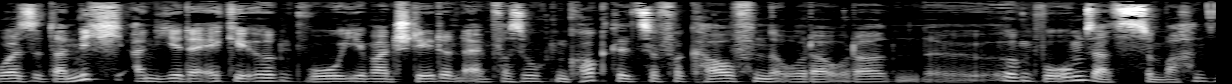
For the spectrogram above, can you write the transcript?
wo also dann nicht an jeder Ecke irgendwo jemand steht und einem versucht, einen Cocktail zu verkaufen oder oder äh, irgendwo Umsatz zu machen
